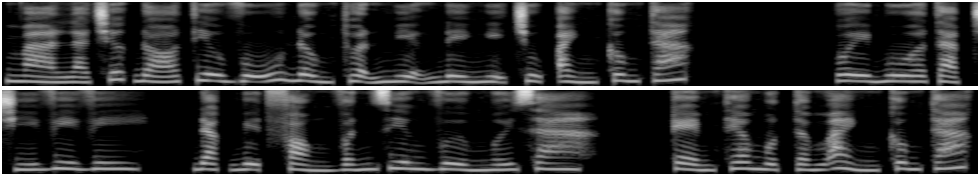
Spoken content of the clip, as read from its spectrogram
Mà là trước đó tiêu vũ đồng thuận miệng đề nghị chụp ảnh công tác. Weibo tạp chí VV, đặc biệt phỏng vấn riêng vừa mới ra. Kèm theo một tấm ảnh công tác.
